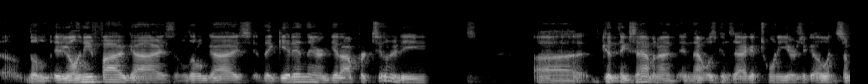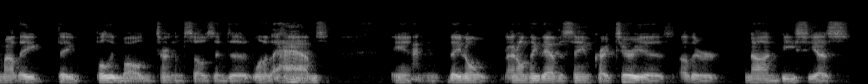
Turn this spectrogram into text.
uh, the you only need five guys and little guys if they get in there and get opportunity uh, good things happen. And that was Gonzaga 20 years ago, and somehow they they bully balled and turned themselves into one of the halves. And they don't. I don't think they have the same criteria as other non BCS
